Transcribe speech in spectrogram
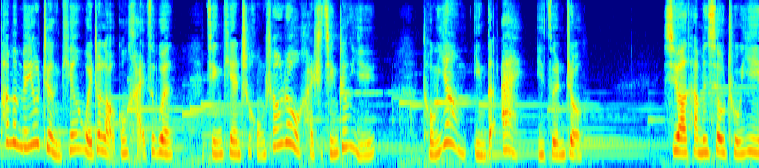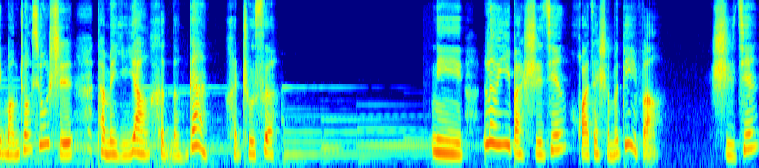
她们没有整天围着老公孩子问：今天吃红烧肉还是清蒸鱼？同样赢得爱与尊重。需要他们秀厨艺、忙装修时，他们一样很能干、很出色。你乐意把时间花在什么地方，时间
